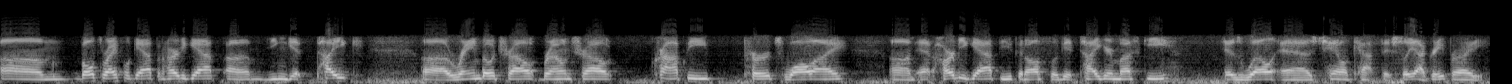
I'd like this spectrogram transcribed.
Um, both Rifle Gap and Harvey Gap, um, you can get pike, uh, rainbow trout, brown trout, crappie, perch, walleye. Um, at Harvey Gap, you can also get tiger muskie as well as channel catfish. So, yeah, great variety.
